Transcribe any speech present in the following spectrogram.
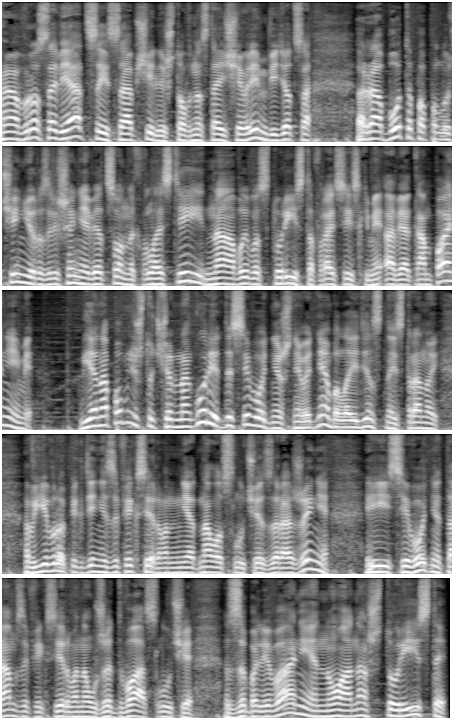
а, в Росавиации сообщили, что в настоящее время ведется работа по получению разрешения авиационных властей на вывоз туристов российскими авиакомпаниями Я напомню, что Черногория до сегодняшнего дня была единственной страной в Европе, где не зафиксировано ни одного случая заражения. И сегодня там зафиксировано уже два случая заболевания. Ну а наши туристы,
